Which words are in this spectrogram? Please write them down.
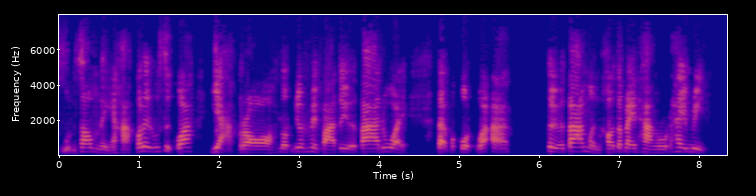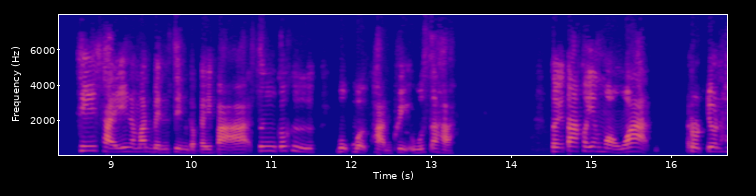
ศูนย์ซ่อมอะไรเงี้ยค่ะ ก็เลยรู้สึกว่าอยากรอรถยนต์ไฟฟ้าโตโยต้าด้วย แต่ปรากฏว่า โตโยต้าเหมือนเขาจะไปทางรถไฮบริดที่ใช้น้ำมันเบนซินกับไฟฟ้า ซึ่งก็คือบุกเบิกผ่านพรีอุสอะค่ะโตโยต้าเขายังมองว่ารถยนต์ไฮ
